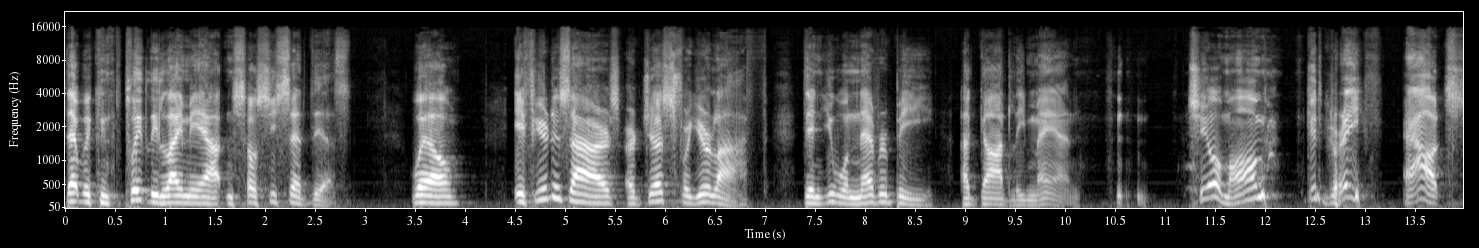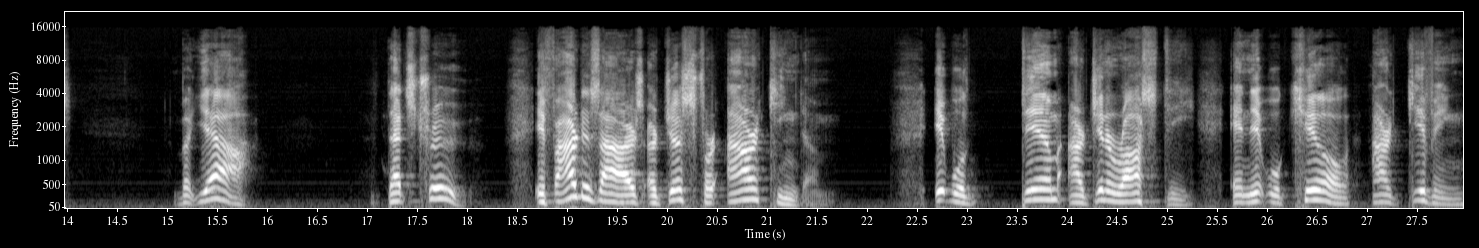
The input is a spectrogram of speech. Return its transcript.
that would completely lay me out. And so she said this Well, if your desires are just for your life, then you will never be a godly man. Chill, mom. Good grief. Ouch. But yeah, that's true. If our desires are just for our kingdom, it will dim our generosity and it will kill our giving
